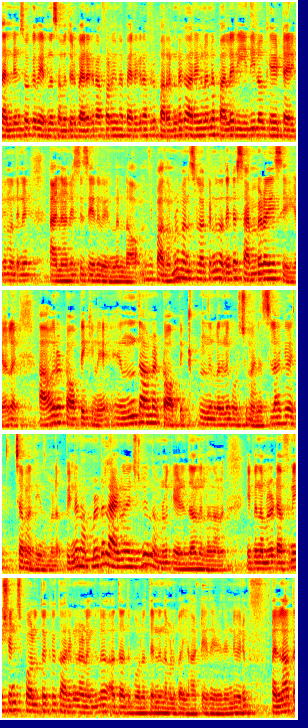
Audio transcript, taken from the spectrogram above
സെന്റൻസ് ഒക്കെ വരുന്ന സമയത്ത് ഒരു പാരഗ്രാഫ് ആണെങ്കിൽ ആ പാരഗ്രാഫിൽ പറയേണ്ട കാര്യങ്ങൾ തന്നെ പല രീതിയിലൊക്കെ ആയിട്ടായിരിക്കും അതിനെ അനാലിസിസ് ചെയ്ത് വരുന്നുണ്ടാവും. അപ്പോൾ നമ്മൾ മനസ്സിലാക്കേണ്ടത് അതിന്റെ സമ്മറൈസ് ചെയ്യുക അല്ലെ? ആ ഒരു ടോപ്പിക്കിനെ എന്താണ് ടോപ്പിക് എന്നുള്ളതിനെ കുറിച്ച് മനസ്സിലാക്കി വെച്ചാൽ മതി നമ്മൾ പിന്നെ നമ്മളുടെ ലാംഗ്വേജിൽ നമ്മൾക്ക് എഴുതുക എന്നുള്ളതാണ്. ഇപ്പം നമ്മൾ ഡെഫിനിഷൻസ് പോലത്തെ ഒക്കെ കാര്യങ്ങളാണെങ്കിൽ അത് അതുപോലെ തന്നെ നമ്മൾ ബൈ ഹാർട്ട് ചെയ്ത് എഴുതേണ്ടി വരും. അല്ലാത്ത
